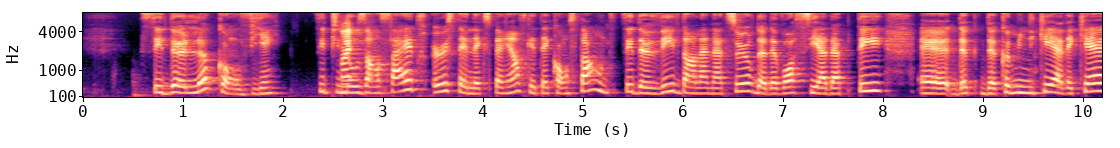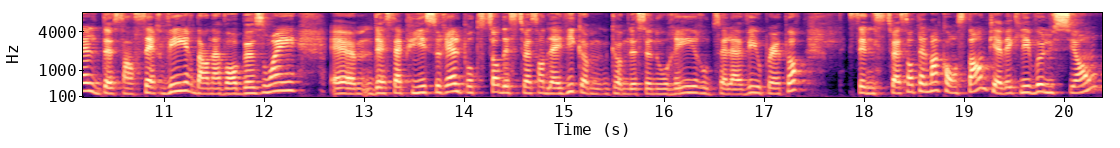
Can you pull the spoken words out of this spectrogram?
c'est de là qu'on vient. Puis nos ancêtres, eux, c'était une expérience qui était constante, de vivre dans la nature, de devoir s'y adapter, euh, de, communiquer avec elle, de s'en servir, d'en avoir besoin, euh, de s'appuyer sur elle pour toutes sortes de situations de la vie, comme, comme de se nourrir ou de se laver ou peu importe. C'est une situation tellement constante, puis avec l'évolution,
